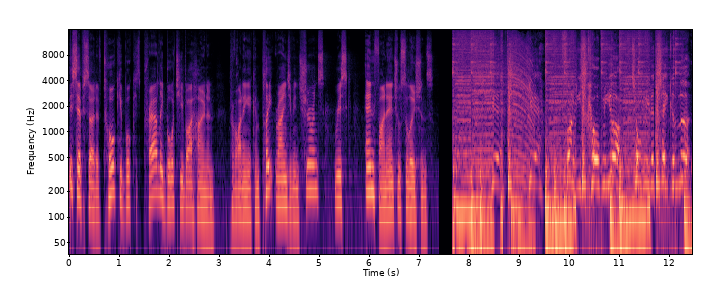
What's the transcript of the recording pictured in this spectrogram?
This episode of Talk Your Book is proudly brought to you by Honan, providing a complete range of insurance, risk, and financial solutions. Yeah, yeah. Fundies called me up, told me to take a look,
